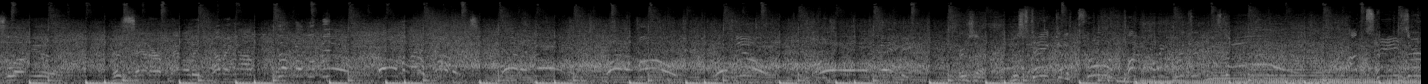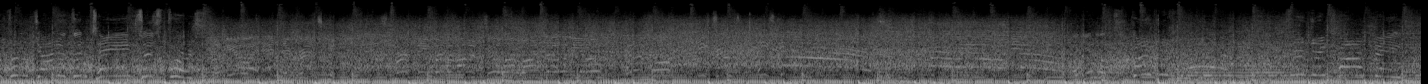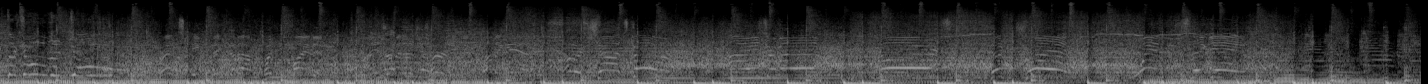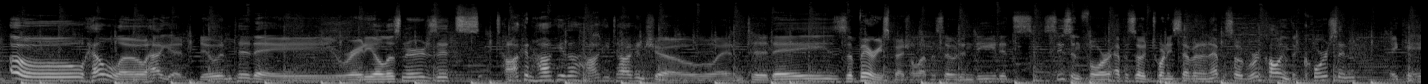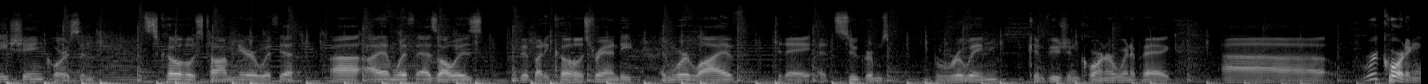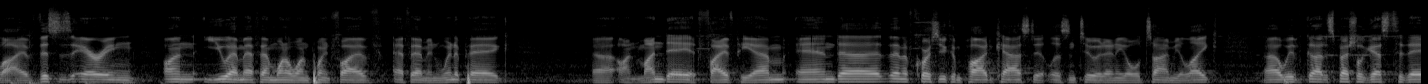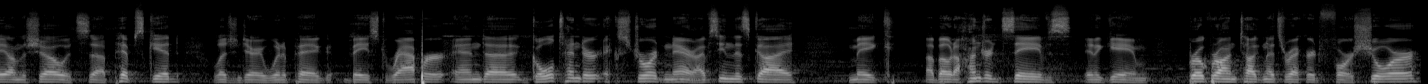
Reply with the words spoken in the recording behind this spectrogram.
Here's Lemieux. The center penalty coming up. Look at Lemieux. Oh my heavens. What a goal. What a move. Lemieux. Oh baby. There's a mistake and a throw. Puck by Bridget. A taser from Jonathan Toews, his first. Again, hello. How you doing today, radio listeners? It's Talking Hockey, the Hockey Talking Show, and today's a very special episode indeed. It's season four, episode 27, an episode we're calling the Corson, aka Shayne Corson. It's co-host Tom here with you. Uh, I am with, as always, my good buddy co-host Randy, and we're live today at Sookram's Brewing, Confusion Corner, Winnipeg. Uh, recording live. This is airing on UMFM 101.5 FM in Winnipeg uh, on Monday at 5 p.m. And uh, then, of course, you can podcast it, listen to it any old time you like. Uh, we've got a special guest today on the show. It's uh, Pip Skid, legendary Winnipeg based rapper and uh, goaltender extraordinaire. I've seen this guy make about 100 saves in a game. Broke Ron Tugnutt's record for sure.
